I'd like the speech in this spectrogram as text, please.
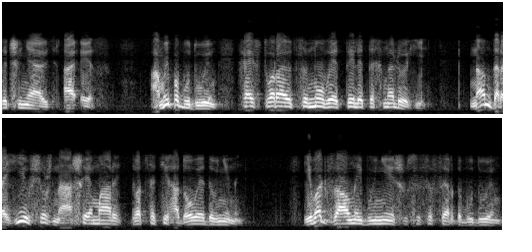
зачыняюць АС. А мы пабудуем, хай ствараюцца новыя тэлетэхналогіі. Нам дарагія ўсё ж нашыя мары двадцацігадовыя даўніны. І вакзал найбуйнейшы ў ССР дабудуем,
